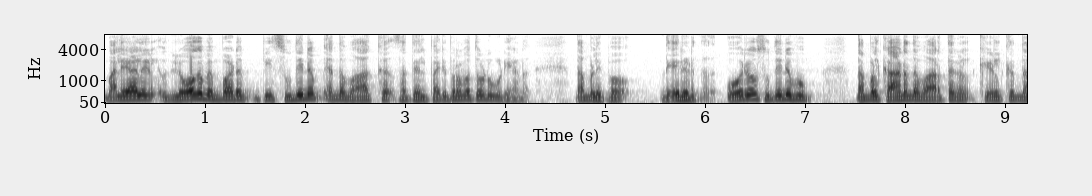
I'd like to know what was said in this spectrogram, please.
മലയാളികൾ ലോകമെമ്പാടും ഇപ്പോൾ ഈ സുദിനം എന്ന വാക്ക് സത്യത്തിൽ പരിഭ്രമത്തോടു കൂടിയാണ് നമ്മളിപ്പോൾ നേരിടുന്നത്. ഓരോ സുദിനവും നമ്മൾ കാണുന്ന വാർത്തകൾ കേൾക്കുന്ന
